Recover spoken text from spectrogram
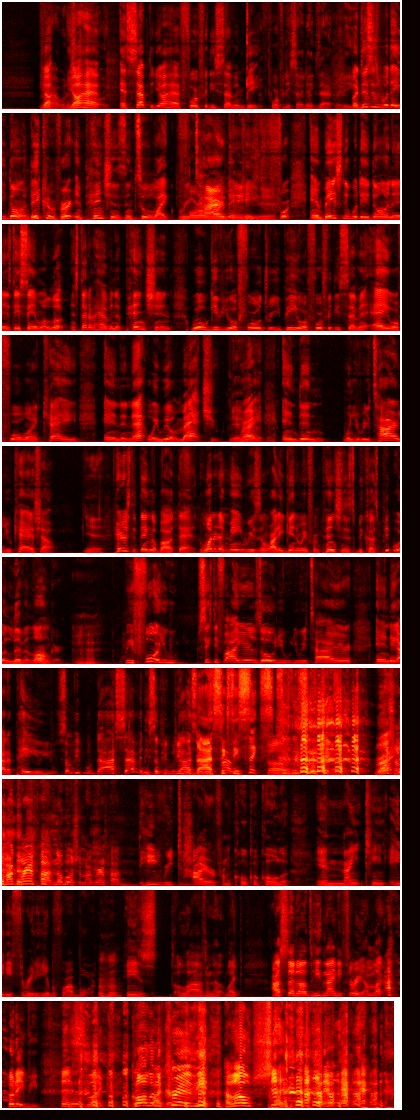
Y'all, y'all have accepted. Y'all have 457B. four fifty seven exactly. But this is what they doing. They converting pensions into like retirement 401ks, cases. yeah. For, and basically what they doing is they saying, well, look, instead of having a pension, we'll give you a 403B or 457A or 401K, and in that way we'll match you, Yeah, right? exactly. And then when you retire, you cash out. Yeah. Here's the thing about that. One of the main reasons why they're getting away from pensions is because people are living longer. Mm-hmm. Before you, 65 years old, you, you retire and they got to pay you. you. Some people die 70. Some people, People die died 77. 66. Right. My grandpa, no bullshit. My grandpa, he retired from Coca Cola in 1983, the year before I born. Mm-hmm. He's alive and like. I said uh, he's 93. I'm like, I know they be pissed. Like, calling the crib. He, Hello? Shit.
